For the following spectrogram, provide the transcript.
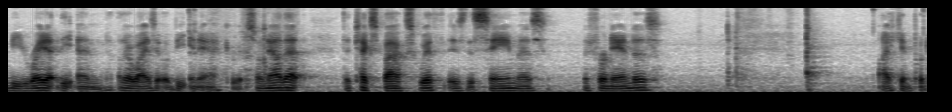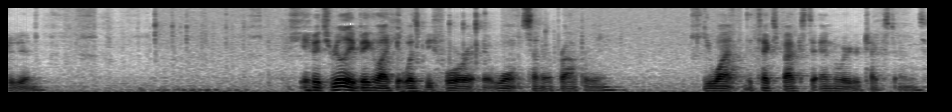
be right at the end. Otherwise, it would be inaccurate. So now that the text box width is the same as the Fernandez, I can put it in. If it's really big like it was before, it won't center properly. You want the text box to end where your text ends.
